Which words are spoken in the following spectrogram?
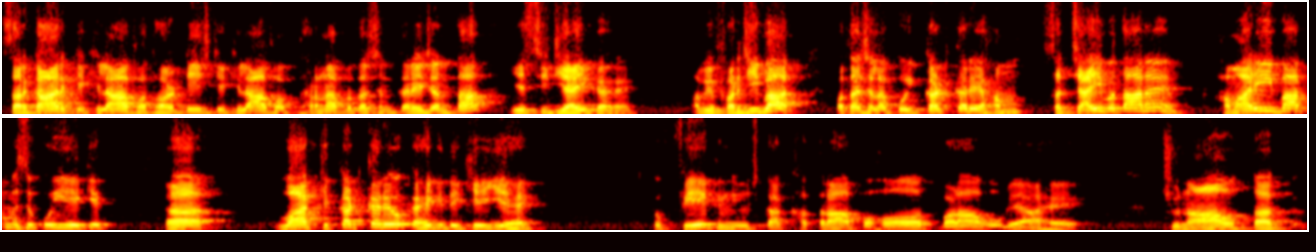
सरकार के खिलाफ अथॉरिटीज के खिलाफ अब धरना प्रदर्शन करे जनता, ये सीजीआई कह रहे हैं। अब ये फर्जी बात। पता चला कोई कट करे, हम सच्चाई बता रहे हैं। हमारी बात में से कोई एक एक वाक्य कट करे और कहे कि देखिए ये है। तो फेक न्यूज़ का खतरा बहुत बड़ा हो गया है। चुनाव तक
